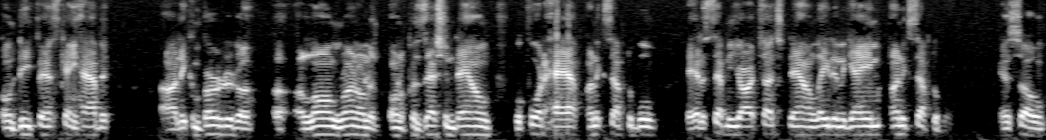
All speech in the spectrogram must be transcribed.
on defense. Can't have it. Uh, they converted a, a, a, long run on a, on a possession down before the half. Unacceptable. They had a 70 yard touchdown late in the game. Unacceptable. And so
